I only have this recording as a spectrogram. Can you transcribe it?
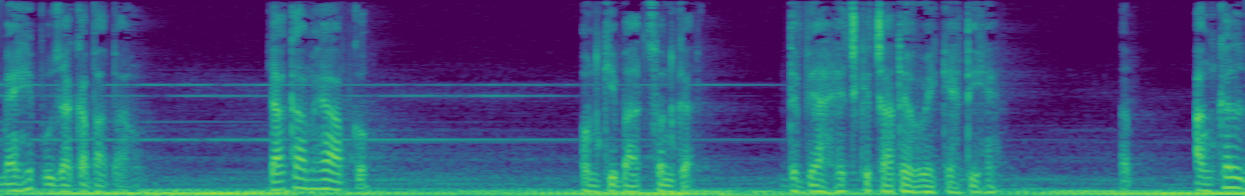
मैं ही पूजा का पापा हूँ। क्या काम है आपको? उनकी बात सुनकर दिव्या हिचकिचाते हुए कहती है अंकल,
